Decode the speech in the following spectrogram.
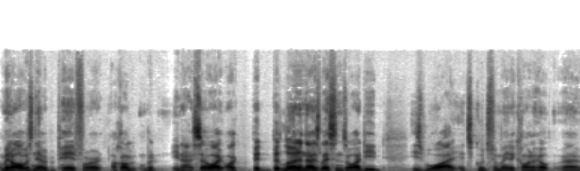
I mean, I was never prepared for it. Like, I, but you know, so I, I but but learning those lessons I did is why it's good for me to kind of help uh,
